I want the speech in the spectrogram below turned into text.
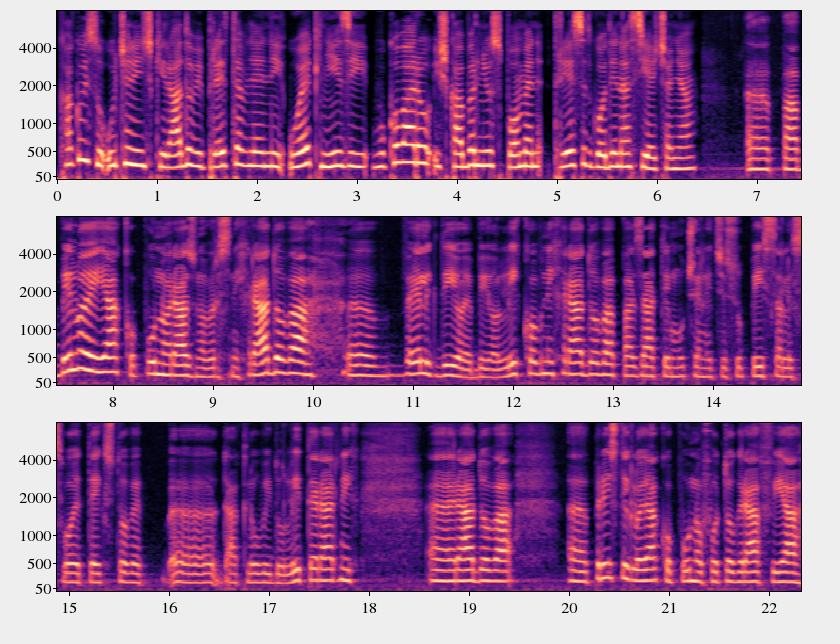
Kakvi su učenički radovi predstavljeni u e-knjizi Vukovaru i Škabrnju spomen 30 godina sjećanja? E, pa bilo je jako puno raznovrsnih radova, e, velik dio je bio likovnih radova, pa zatim učenici su pisali svoje tekstove, e, dakle u vidu literarnih radova. Pristiglo jako puno fotografija,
